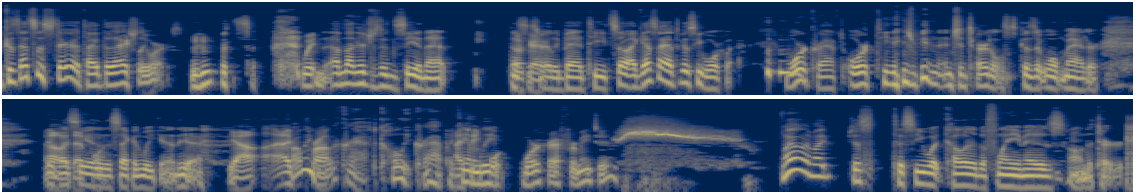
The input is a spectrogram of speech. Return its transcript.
because that's a stereotype that actually works. Mm-hmm. so, Wait. I'm not interested in seeing that necessarily okay. bad teeth, so I guess I have to go see Warcraft, Warcraft or Teenage Mutant Ninja Turtles because it won't matter. If oh, I see it in the second weekend, yeah. Yeah, I probably pro- Warcraft. Holy crap! I can't I believe War- Warcraft for me too. Well, it might just to see what color the flame is on the turd.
